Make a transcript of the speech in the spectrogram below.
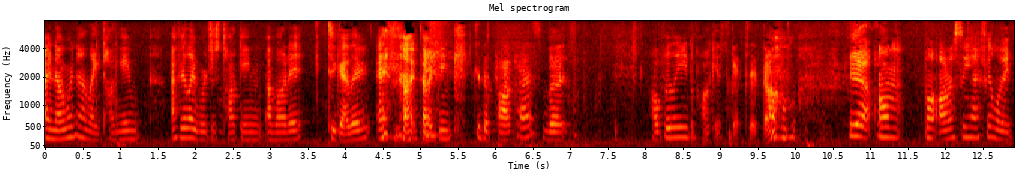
I know we're not like talking. I feel like we're just talking about it together and not talking to the podcast, but hopefully the podcast gets it though. Yeah. Um, but honestly, I feel like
